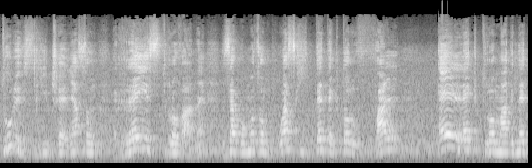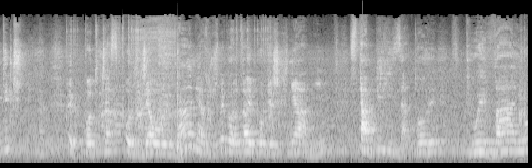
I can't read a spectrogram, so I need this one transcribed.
których zliczenia są rejestrowane za pomocą płaskich detektorów fal elektromagnetycznych. Podczas oddziaływania z różnego rodzaju powierzchniami stabilizatory wpływają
